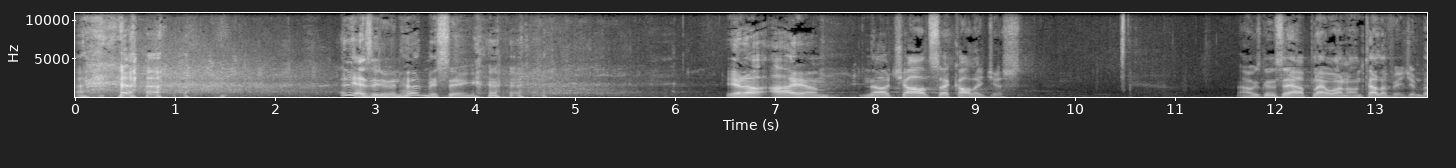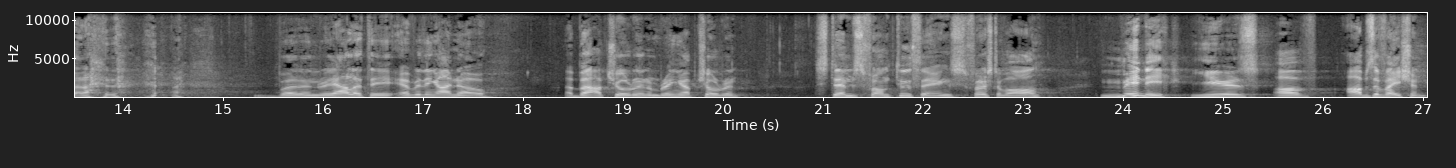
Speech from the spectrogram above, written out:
and he hasn't even heard me sing. you know, I am no child psychologist. I was going to say I'll play one on television, but, I, but in reality, everything I know about children and bringing up children stems from two things. First of all, many years of observation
